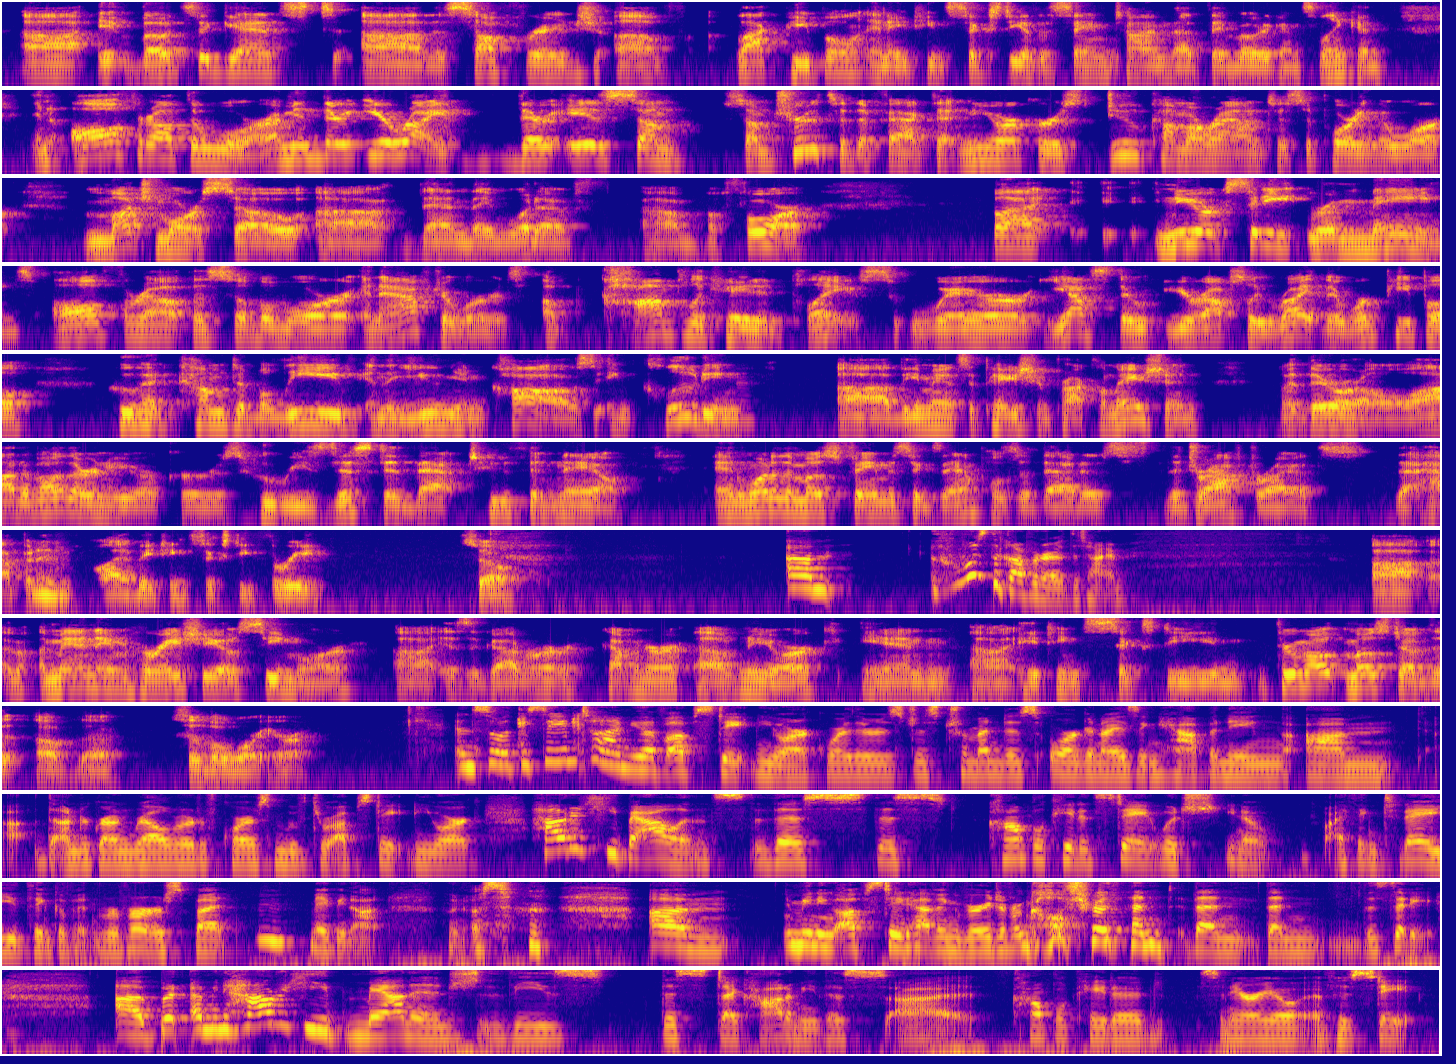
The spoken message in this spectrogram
Uh, it votes against uh, the suffrage of black people in 1860 at the same time that they vote against Lincoln. And all throughout the war, I mean, you're right, there is some some truth to the fact that New Yorkers do come around to supporting the war much more so uh, than they would have um, before. But New York City remains all throughout the Civil War and afterwards a complicated place where, yes, there, you're absolutely right. There were people who had come to believe in the Union cause, including mm-hmm uh, the Emancipation Proclamation, but there were a lot of other New Yorkers who resisted that tooth and nail. And one of the most famous examples of that is the draft riots that happened mm in July of 1863. So, um, who was the governor at the time? Uh, a man named Horatio Seymour uh, is the governor governor of New York in uh, 1860 and through mo- most of the of the Civil War era. And so at the same time, you have upstate New York, where there's just tremendous organizing happening. Um, uh, the Underground Railroad, of course, moved through upstate New York. How did he balance this this complicated state, which you know I think today you'd think of it in reverse, but hmm, maybe not. Who knows? um, meaning upstate having a very different culture than than than the city. Uh, but I mean, how did he manage these this dichotomy, this uh, complicated scenario of his state?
